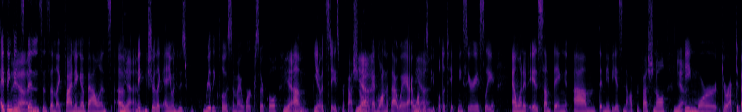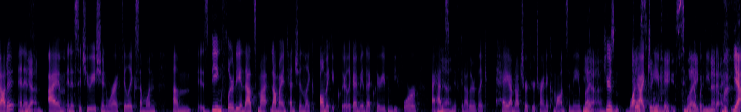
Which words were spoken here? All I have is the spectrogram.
I think it's Yeah. been since then like finding a balance of Yeah. making sure like anyone who's really close in my work circle, Yeah. um, you know, it stays professional. Yeah. Like I'd want it that way. I want those people to take me seriously. And when it is something um, that maybe is not professional, yeah. being more direct about it. And if. I'm in a situation where I feel like someone um, is being flirty and that's my not my intention, like I'll make it clear. Like I made that clear even before I had a significant other. Like, hey, I'm not sure if you're trying to come on to me, but Yeah. here's why Just I came case, to meet like, up with you no. today. Yeah,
